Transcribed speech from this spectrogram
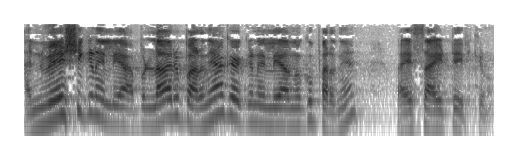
അന്വേഷിക്കണില്ല പിള്ളേർ പറഞ്ഞാ കേൾക്കണില്ല എന്നൊക്കെ പറഞ്ഞ് വയസ്സായിട്ട് ഇരിക്കണം.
